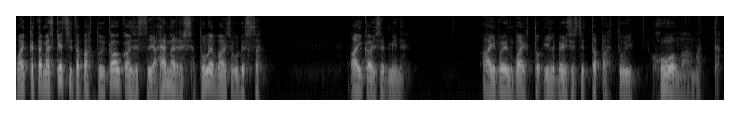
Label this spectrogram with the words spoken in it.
Vaikka tämä sketsi tapahtui kaukaisessa ja hämärässä tulevaisuudessa, aikaisemmin aivojen vaihto ilmeisesti tapahtui huomaamatta.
